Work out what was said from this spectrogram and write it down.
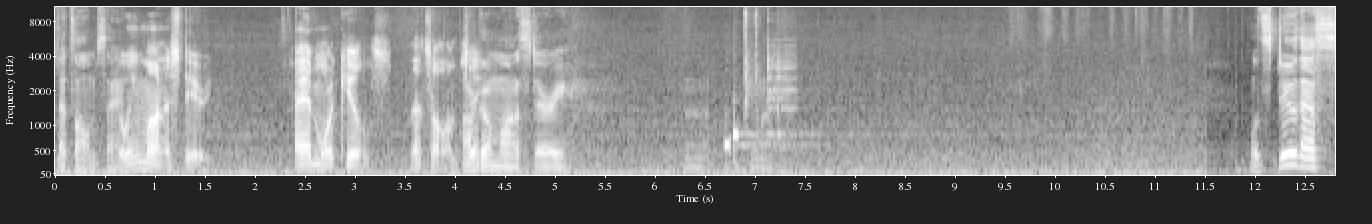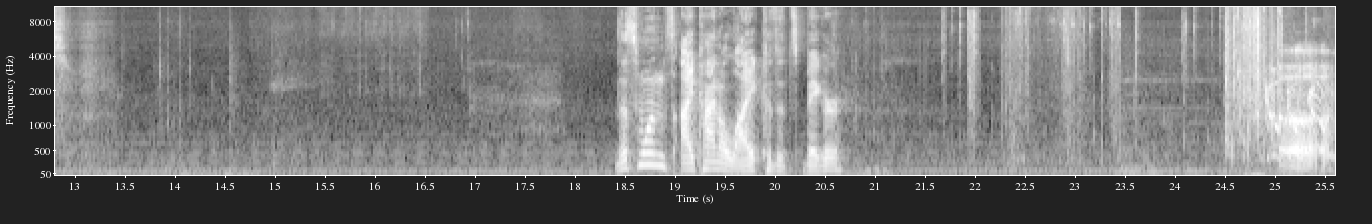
That's all I'm saying. Going monastery. I had more kills. That's all I'm saying. I'll go monastery. Uh. Let's do this. This one's I kind of like because it's bigger. Uh,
